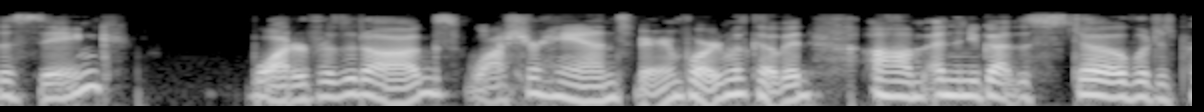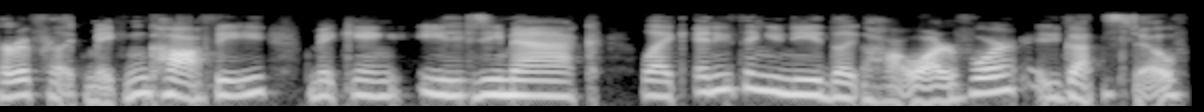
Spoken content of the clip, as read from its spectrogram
the sink, water for the dogs, wash your hands, very important with COVID. Um, and then you've got the stove, which is perfect for like making coffee, making easy mac, like anything you need like hot water for. You got the stove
